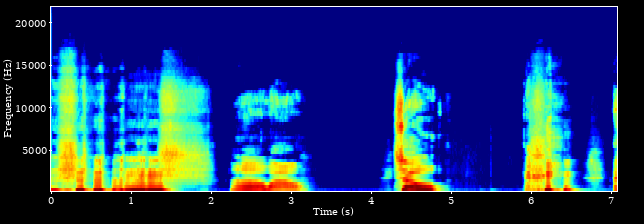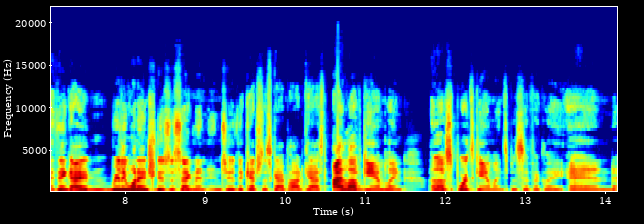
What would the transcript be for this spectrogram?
Hmm Oh wow. So I think I really want to introduce a segment into the Catch the Sky podcast. I love gambling. I love sports gambling specifically. And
